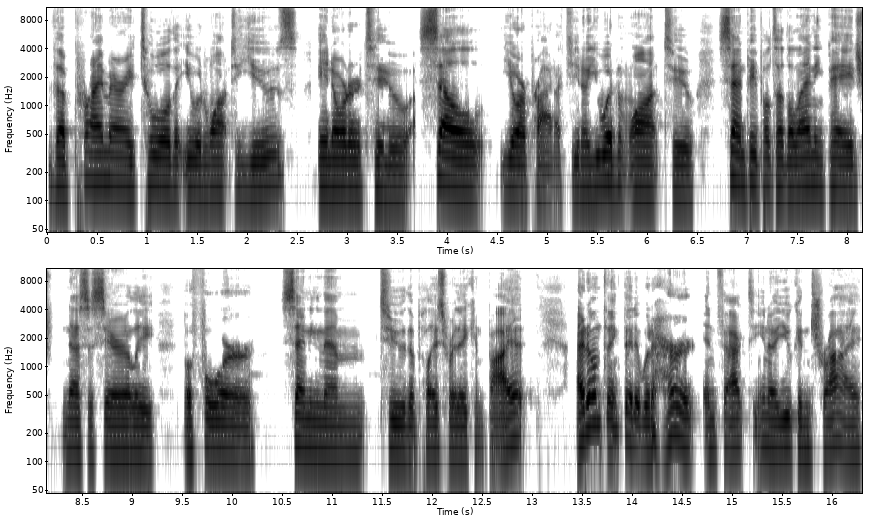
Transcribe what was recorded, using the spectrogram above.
the primary tool that you would want to use in order to sell your product. You know, you wouldn't want to send people to the landing page necessarily before sending them to the place where they can buy it. I don't think that it would hurt. In fact, you know, you can try,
